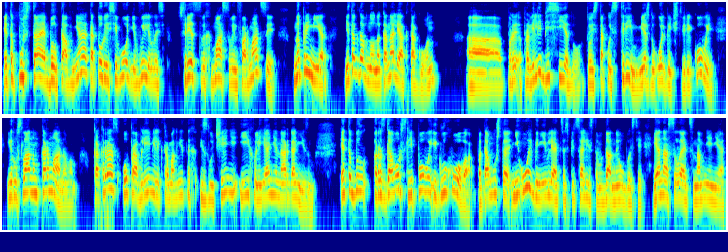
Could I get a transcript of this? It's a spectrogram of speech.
Это пустая болтовня, которая сегодня вылилась в средствах массовой информации. Например, не так давно на канале «Октагон» а, провели беседу, то есть такой стрим между Ольгой Четверяковой и Русланом Кармановым как раз о проблеме электромагнитных излучений и их влияния на организм. Это был разговор слепого и глухого, потому что ни Ольга не является специалистом в данной области, и она ссылается на мнение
